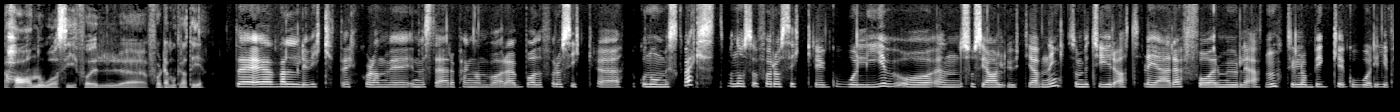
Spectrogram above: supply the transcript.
ha noe å si for, eh, for demokratiet? Det er veldig viktig hvordan vi investerer pengene våre, både for å sikre økonomisk vekst, men også for å sikre gode liv og en sosial utjevning, som betyr at flere får muligheten til å bygge gode liv.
